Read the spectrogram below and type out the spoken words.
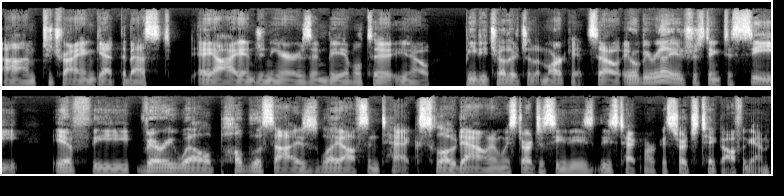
um, to try and get the best AI engineers and be able to, you know, beat each other to the market. So it will be really interesting to see if the very well publicized layoffs in tech slow down and we start to see these these tech markets start to take off again.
